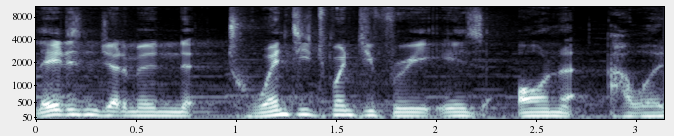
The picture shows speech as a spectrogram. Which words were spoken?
Ladies and gentlemen, 2023 is on our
